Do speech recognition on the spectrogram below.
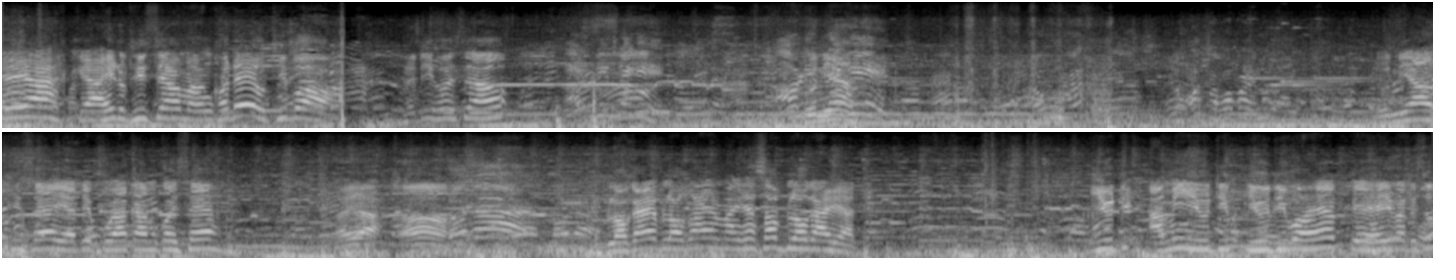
এয়া কেৰাহীত উঠিছে আৰু মাংস দেই উঠিব ৰেডি হৈছে আৰু ধুনীয়া ধুনীয়া উঠিছে ইয়াতে পুৰা কাম কৰিছে এয়া অঁ ব্লগাৰে ব্লগাৰে মাৰিছে চব ব্লগাৰ ইয়াত ইউটিউব আমি ইউটিউব ইউটিউবৰহে হেৰি পাতিছোঁ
